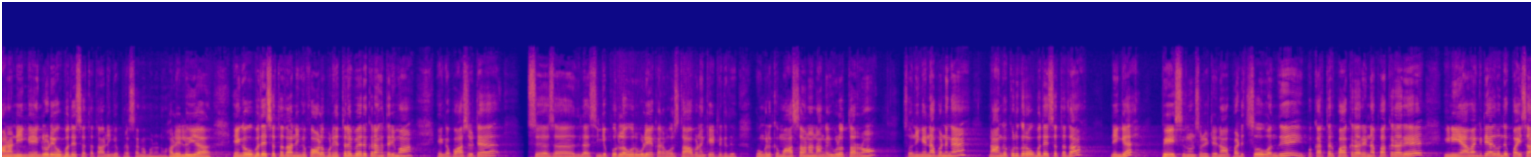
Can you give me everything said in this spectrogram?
ஆனால் நீங்கள் எங்களுடைய உபதேசத்தை தான் நீங்கள் பிரசங்கம் பண்ணணும். ஹலோ இல்லையா எங்கள் உபதேசத்தை தான் நீங்கள் ஃபாலோ பண்ணணும். எத்தனை பேர் இருக்கிறாங்க தெரியுமா? எங்கள் பாஸ்கிட்ட இதில் சிங்கப்பூரில் ஒரு ஊழியக்காரன் ஒரு ஸ்தாபனம் கேட்டிருக்குது. உங்களுக்கு மாசானா நாங்கள் இவ்வளோ தர்றோம். ஸோ நீங்கள் என்ன பண்ணுங்கள் நாங்கள் கொடுக்குற உபதேசத்தை தான் நீங்கள் பேசணும்னு சொல்லிட்டு. நான் படி ஸோ வந்து இப்போ கர்த்தர் பார்க்குறாரு என்ன பார்க்குறாரு இனி அவன்கிட்டயாவது வந்து பைசா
